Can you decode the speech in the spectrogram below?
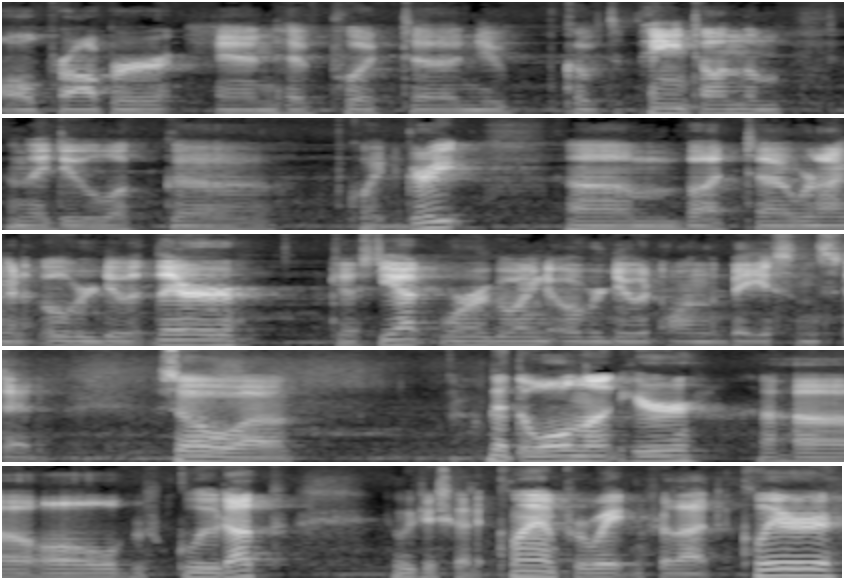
all proper and have put uh, new coats of paint on them and they do look uh, quite great. Um, but uh, we're not going to overdo it there just yet. We're going to overdo it on the base instead. So, uh, got the walnut here uh, all glued up. We just got it clamped. We're waiting for that to clear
